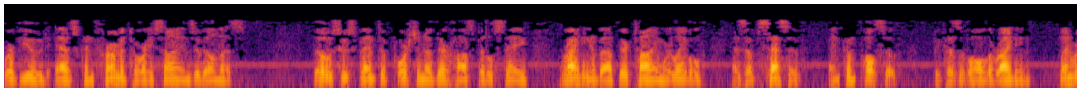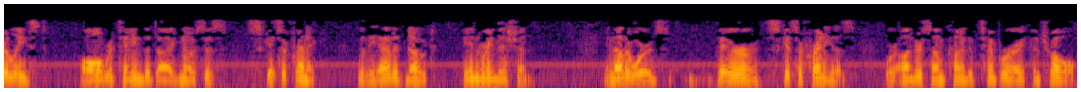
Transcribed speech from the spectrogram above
were viewed as confirmatory signs of illness. Those who spent a portion of their hospital stay writing about their time were labeled as obsessive and compulsive because of all the writing. When released, all retained the diagnosis schizophrenic with the added note in remission. In other words, their schizophrenias were under some kind of temporary control,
